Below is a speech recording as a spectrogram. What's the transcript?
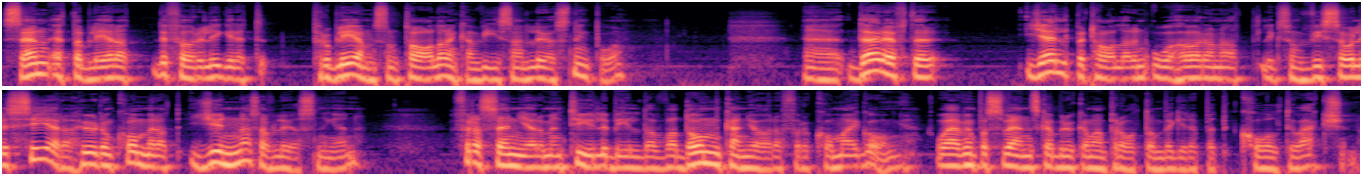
Sen etablera att det föreligger ett problem som talaren kan visa en lösning på. Eh, därefter hjälper talaren åhörarna att liksom visualisera hur de kommer att gynnas av lösningen. För att sen ge dem en tydlig bild av vad de kan göra för att komma igång. Och även på svenska brukar man prata om begreppet call to action.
